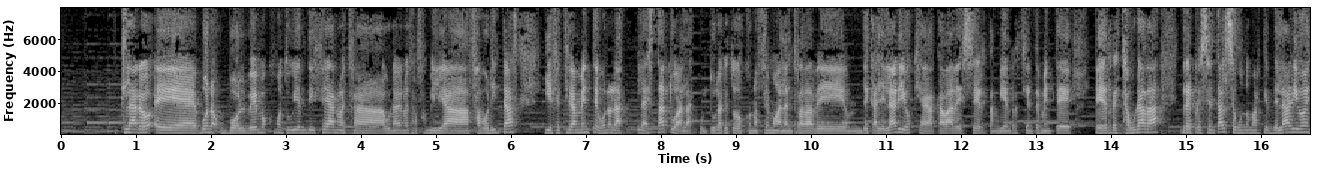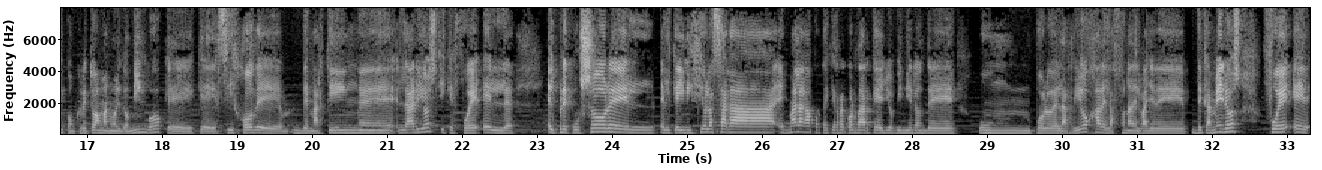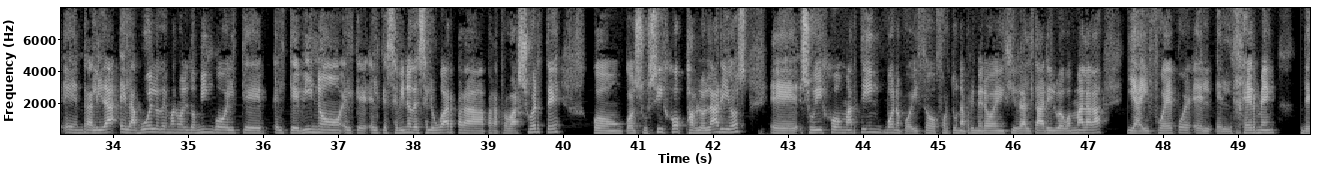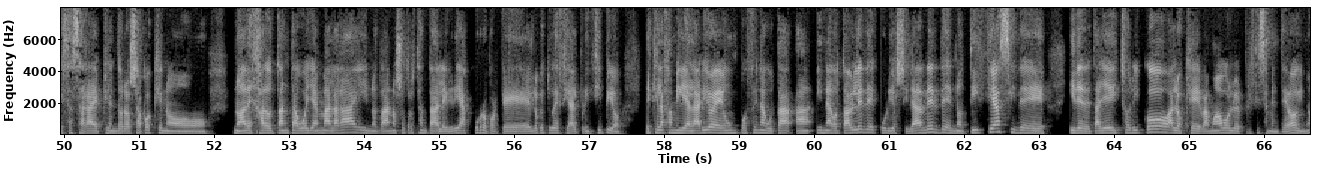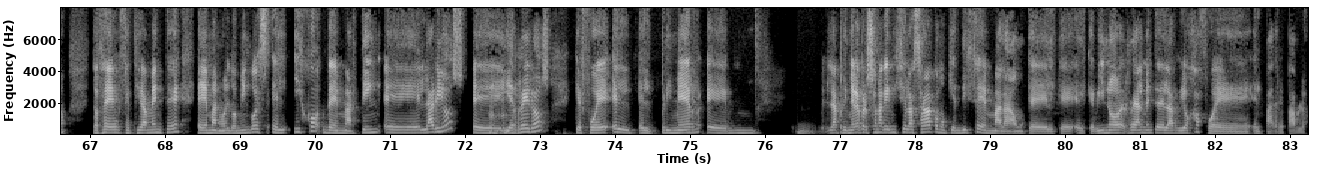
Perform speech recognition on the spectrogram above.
Claro, eh, bueno, volvemos, como tú bien dices, a nuestra, una de nuestras familias favoritas y efectivamente, bueno, la, estatua, la escultura que todos conocemos a la entrada de, Calle Larios, que acaba de ser también recientemente eh, restaurada, representa al segundo marqués de Larios, en concreto a Manuel Domingo, que, es hijo de, Martín eh, Larios y que fue el, precursor, el, el, que inició la saga en Málaga, porque hay que recordar que ellos vinieron de un pueblo de La Rioja, de la zona del Valle de, Cameros. Fue eh, en realidad el abuelo de Manuel Domingo el que, el que vino, el que, el que se vino de ese lugar para, probar suerte. Con, sus hijos, Pablo Larios, eh, su hijo Martín, bueno, pues hizo fortuna primero en Gibraltar y luego en Málaga, y ahí fue pues, el, el germen de esa saga esplendorosa, pues que nos, ha dejado tanta huella en Málaga y nos da a nosotros tanta alegría, Curro, porque es lo que tú decías al principio, es que la familia Lario es un pozo ah, inagotable de curiosidades, de noticias y de, y de detalles históricos a los que vamos a volver precisamente hoy, ¿no? Entonces, efectivamente, eh, Manuel Domingo es el hijo de Martín eh, Larios eh, y Herreros, que fue el, el primer la primera persona que inició la saga, como quien dice, en Mala, aunque el que, el que vino realmente de La Rioja fue el padre Pablo.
